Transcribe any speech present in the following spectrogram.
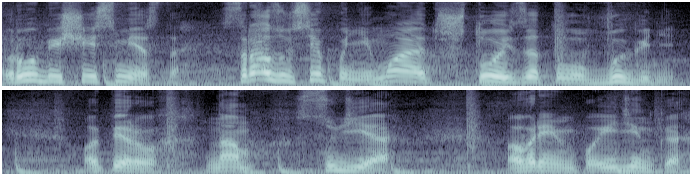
рубящий с места. Сразу все понимают, что из этого выгодней. Во-первых, нам судья во время поединка,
